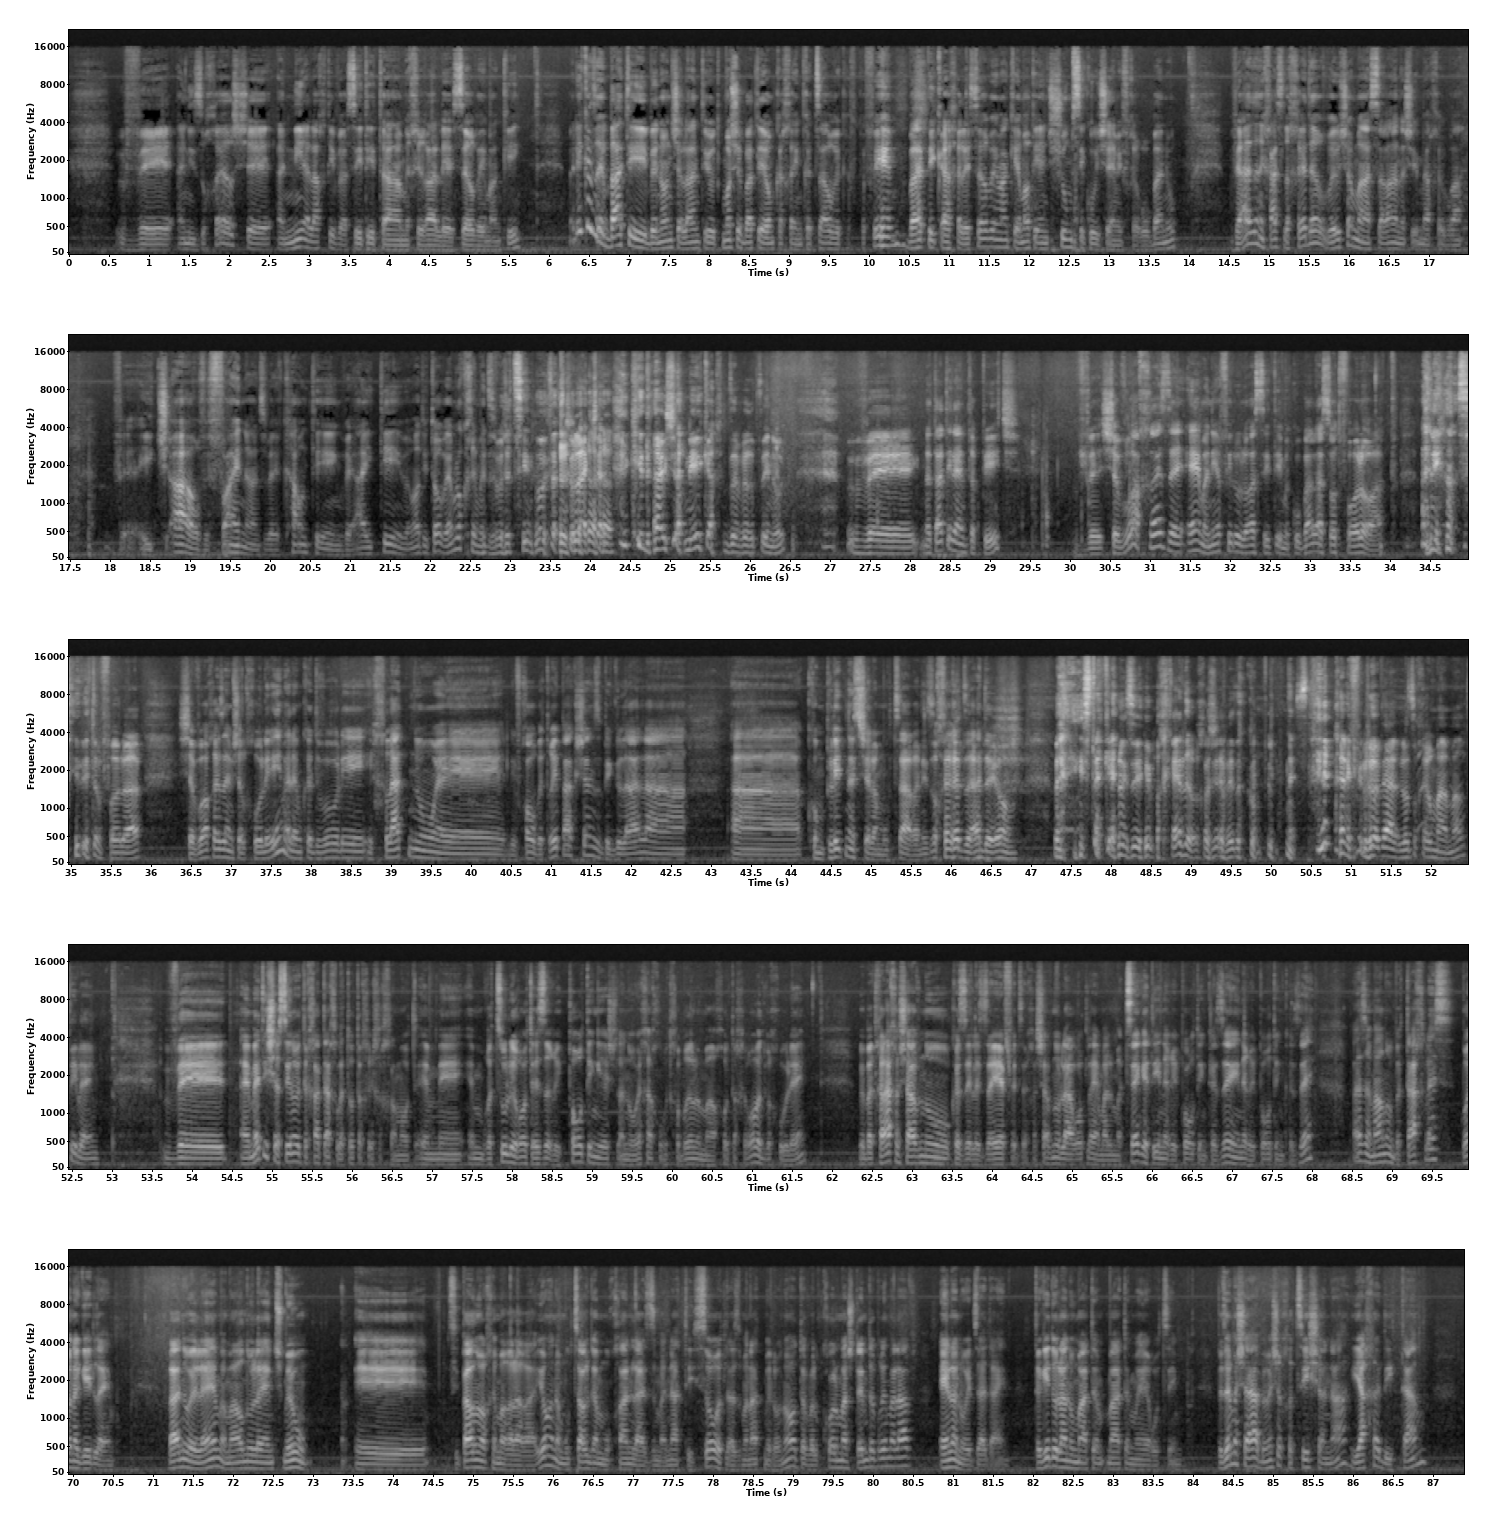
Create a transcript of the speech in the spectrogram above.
ואני זוכר שאני הלכתי ועשיתי את המכירה ל SurveyMonkey. ואני כזה באתי בנונשלנטיות, כמו שבאתי היום ככה עם קצר וכפכפים, באתי ככה לסרבי מנקי, אמרתי אין שום סיכוי שהם יבחרו בנו. ואז אני נכנס לחדר והיו שם עשרה אנשים מהחברה. ו-HR ו-Finance ו-Accounting ו-IT, ואמרתי, טוב, הם לוקחים את זה ברצינות, אז אולי כדאי שאני אקח את זה ברצינות. ונתתי להם את הפיץ', ושבוע אחרי זה, הם, אני אפילו לא עשיתי, מקובל לעשות פולו-אפ, אני לא עשיתי את ה follow-up. שבוע אחרי זה הם שלחו לי אימייל, הם כתבו לי, החלטנו אה, לבחור ב TripActions בגלל ה... ה completeness של המוצר, אני זוכר את זה עד היום. ואני מסתכל זה בחדר וחושב איזה completeness. אני אפילו לא יודע, לא זוכר מה אמרתי להם. והאמת היא שעשינו את אחת ההחלטות הכי חכמות. הם, אה, הם רצו לראות איזה reporting יש לנו, איך אנחנו מתחברים למערכות אחרות וכולי. ובהתחלה חשבנו כזה לזייף את זה, חשבנו להראות להם על מצגת, הנה ריפורטינג כזה, הנה ריפורטינג כזה. ואז אמרנו בתכלס, בוא נגיד להם. באנו אליהם, אמרנו להם, תשמעו, אה, סיפרנו לכם על הרעיון, המוצר גם מוכן להזמנת טיסות, להזמנת מלונות, אבל כל מה שאתם מדברים עליו, אין לנו את זה עדיין. תגידו לנו מה אתם, מה אתם אה, רוצים. וזה מה שהיה במשך חצי שנה, יחד איתם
